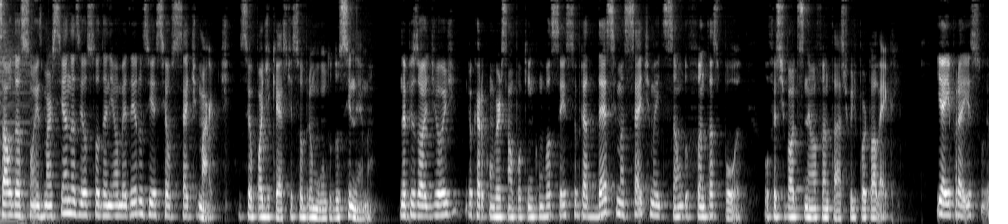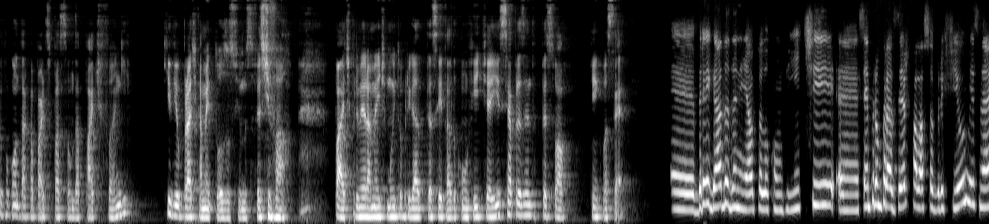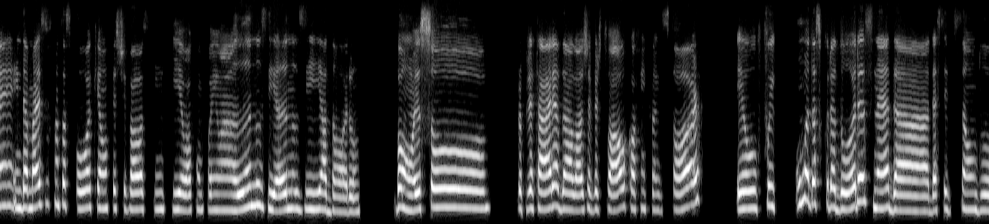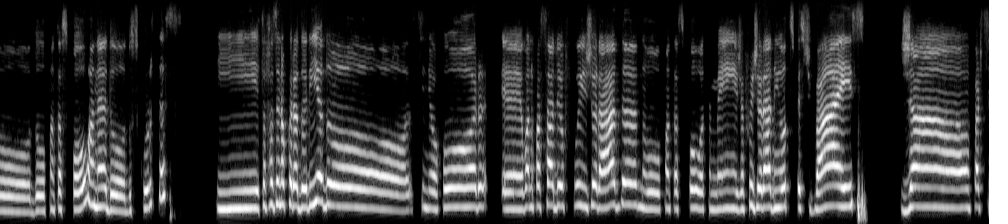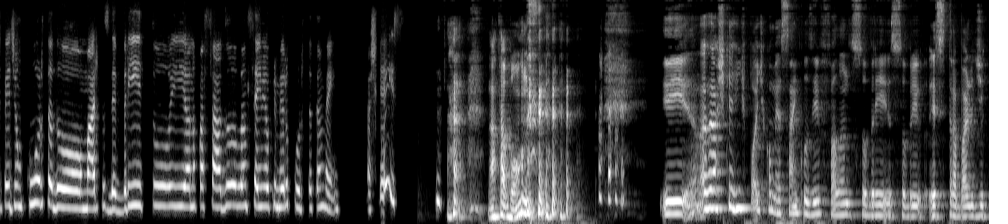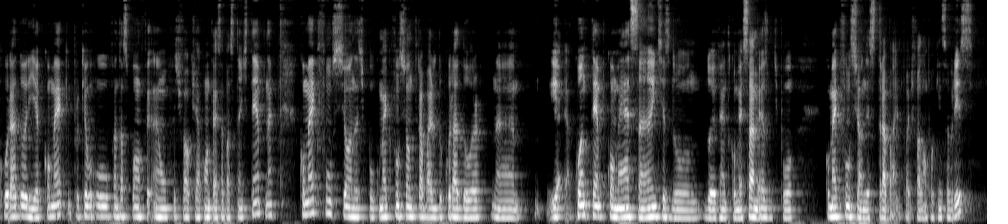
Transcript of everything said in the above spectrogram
Saudações marcianas, eu sou Daniel Medeiros e esse é o Sete Marte, o seu podcast sobre o mundo do cinema. No episódio de hoje, eu quero conversar um pouquinho com vocês sobre a 17ª edição do Fantaspoa, o Festival de Cinema Fantástico de Porto Alegre. E aí, para isso, eu vou contar com a participação da Pat Fang, que viu praticamente todos os filmes do festival. Pat, primeiramente, muito obrigado por ter aceitado o convite aí. Se apresenta pro pessoal. Quem que você é? É, obrigada, Daniel, pelo convite. É sempre um prazer falar sobre filmes, né? Ainda mais o Fantaspoa, que é um festival assim que eu acompanho há anos e anos e adoro. Bom, eu sou proprietária da loja virtual Coffee Fun Store. Eu fui uma das curadoras, né, da, dessa edição do, do Fantaspoa, né, do, dos curtas. E estou fazendo a curadoria do Cine Horror. É, o ano passado eu fui jurada no Fantaspoa também, já fui jurada em outros festivais, já participei de um curta do Marcos de Brito e ano passado lancei meu primeiro curta também. Acho que é isso. ah, tá bom, né? E eu acho que a gente pode começar, inclusive, falando sobre, sobre esse trabalho de curadoria. Como é que. Porque o Fantaspon é um festival que já acontece há bastante tempo, né? Como é que funciona? Tipo, como é que funciona o trabalho do curador? Né? E quanto tempo começa antes do, do evento começar mesmo? Tipo, como é que funciona esse trabalho? Pode falar um pouquinho sobre isso?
